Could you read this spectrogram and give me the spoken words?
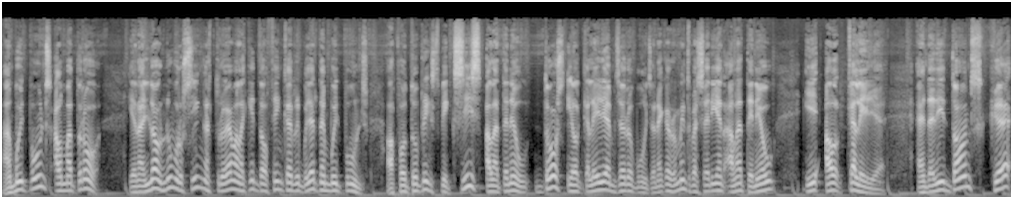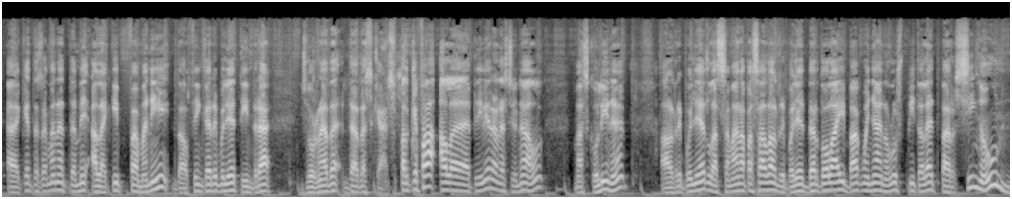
Amb 8 punts, el Mataró, i en el lloc número 5 ens trobem a l'equip del Finca Ripollet amb 8 punts. El Fotoprix Vic 6, a l'Ateneu 2 i el Calella amb 0 punts. En aquests moments baixarien a l'Ateneu i el Calella. Hem de dir, doncs, que aquesta setmana també a l'equip femení del Finca Ripollet tindrà jornada de descans. Pel que fa a la primera nacional, masculina, el Ripollet, la setmana passada, el Ripollet Verdolai va guanyar a l'Hospitalet per 5 a 1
